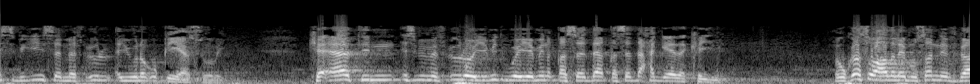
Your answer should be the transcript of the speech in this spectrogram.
ismigiisa mafcuul ayuuna u qiyaasoobay. Kaaatin ismi mafcuuloo yimid weeye min qasada qasada xaggeeda ka yimid. Wuxuu ka soo hadlay musanifka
